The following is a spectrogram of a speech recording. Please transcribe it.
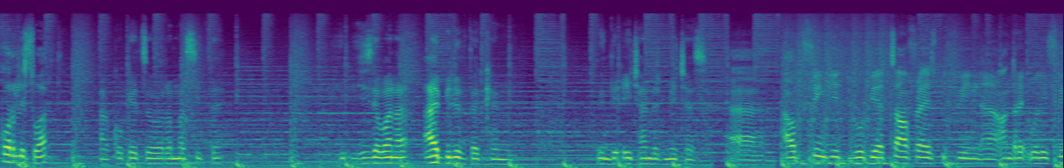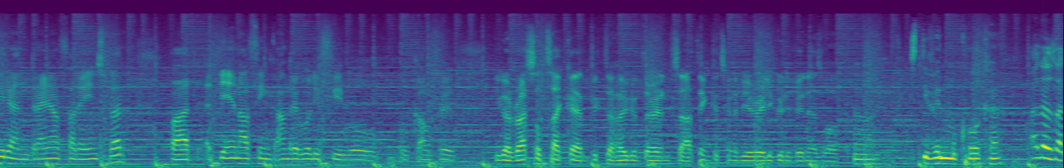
Corley Swart. Koketo Ramasite. He's the one I, I believe that can win the 800 meters. Uh, I would think it will be a tough race between uh, Andre Olivier and Rynhardt van Rensburg, but at the end I think Andre Olivier will, will come through. You got Russell Tucker and Victor Hogan thrown, so I think it's going to be a really good event as well. Uh, Stephen Mokoka. Others I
